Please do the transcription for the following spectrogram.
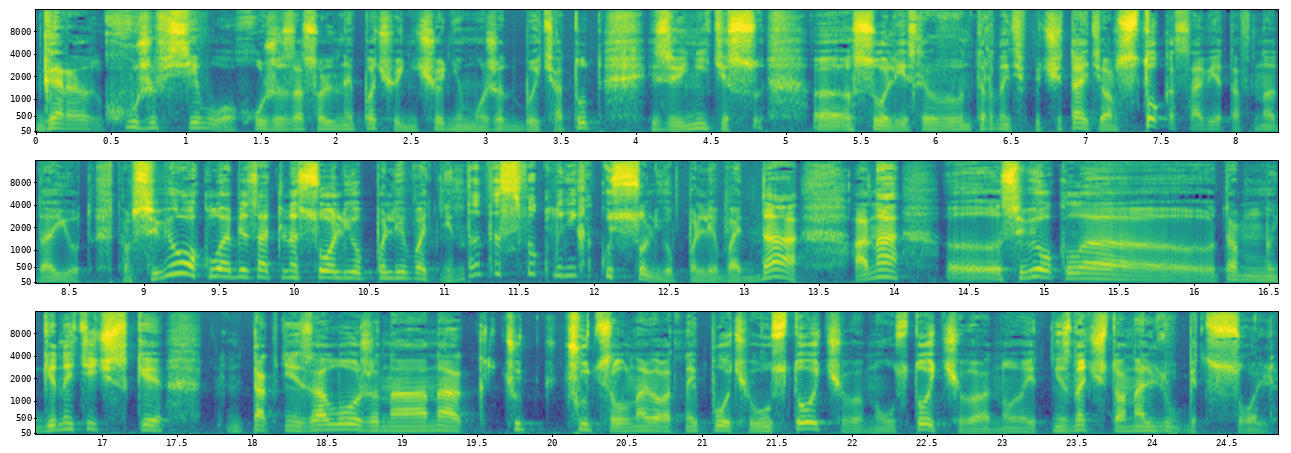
гора, хуже всего, хуже засоленной почвы ничего не может быть. А тут, извините, э, соль, если вы в интернете почитаете, вам столько советов надают. Там свеклу обязательно солью поливать. Не надо свеклу никакой солью поливать. Да, она, э, свекла, там, генетически так не заложена, она чуть-чуть солоноватой почва устойчива, но устойчива, но это не значит, что она любит соль.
